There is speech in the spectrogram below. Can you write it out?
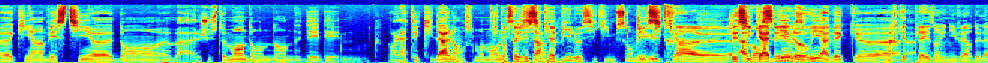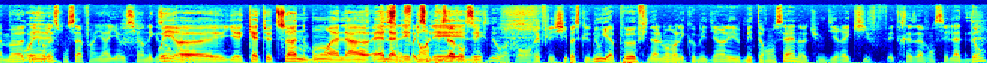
euh, qui a investi euh, dans, euh, bah, justement dans, dans des, des- dans la tequila là en ce moment. Je pense à. Jessica Biel aussi, qui me semble est ultra Jessica Biel, oui, avec Marketplace dans l'univers de la mode, oui, éco-responsable. Enfin, il y, y a aussi un exemple. Oui, il y a Kate Hudson, bon, elle a, elle, sont elle est ils dans sont les, plus avancés les- que nous hein, quand on réfléchit parce que nous il y a peu finalement dans les comédiens les metteurs en scène tu me dirais qui est très avancé là-dedans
